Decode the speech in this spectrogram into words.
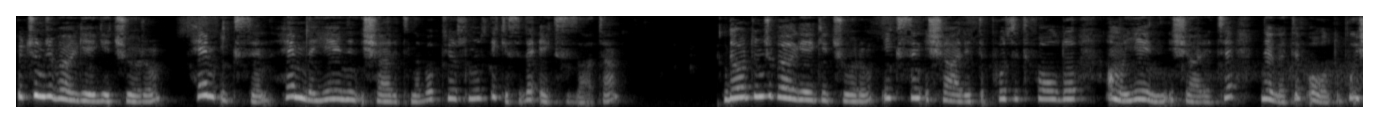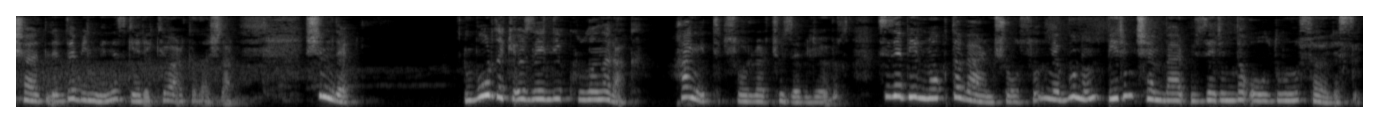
Üçüncü bölgeye geçiyorum. Hem X'in hem de Y'nin işaretine bakıyorsunuz. İkisi de eksi zaten. Dördüncü bölgeye geçiyorum. X'in işareti pozitif oldu ama Y'nin işareti negatif oldu. Bu işaretleri de bilmeniz gerekiyor arkadaşlar. Şimdi buradaki özelliği kullanarak hangi tip soruları çözebiliyoruz? Size bir nokta vermiş olsun ve bunun birim çember üzerinde olduğunu söylesin.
